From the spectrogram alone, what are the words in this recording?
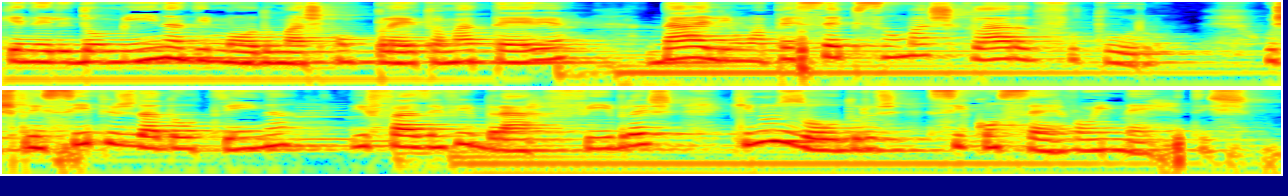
que nele domina de modo mais completo a matéria, dá-lhe uma percepção mais clara do futuro. Os princípios da doutrina lhe fazem vibrar fibras que nos outros se conservam inertes.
